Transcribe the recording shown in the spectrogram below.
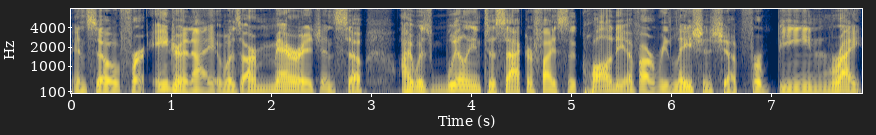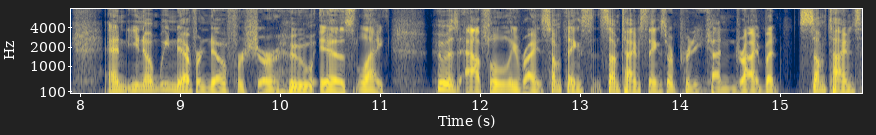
And so for Adrian and I, it was our marriage. And so I was willing to sacrifice the quality of our relationship for being right. And, you know, we never know for sure who is like, who is absolutely right. Some things, sometimes things are pretty cut and dry, but sometimes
